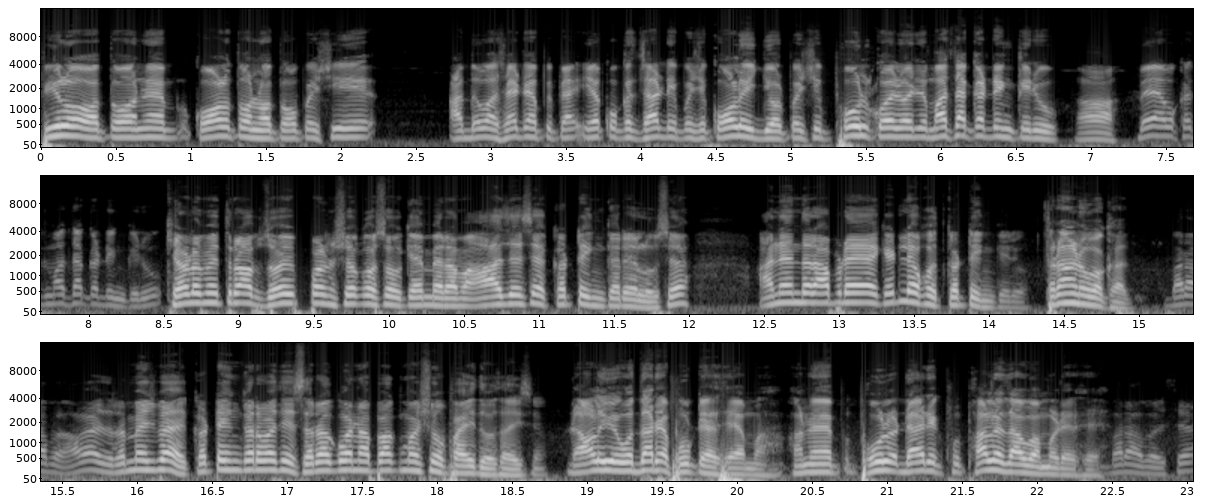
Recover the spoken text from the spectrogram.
પીળો હતો અને કોળતો નહોતો પછી આ દવા છાંટ્યા એક વખત છાંટી પછી કોળી ગયો પછી ફૂલ કોયલો એટલે માથા કટિંગ કર્યું. હા. બે વખત માથા કટિંગ કર્યું. ખેડૂત મિત્રો આપ જોઈ પણ શકો છો કેમેરામાં આ જે છે કટિંગ કરેલું છે. આની અંદર આપણે કેટલી વખત કટિંગ કર્યું? ત્રણ વખત. બરાબર. હવે રમેશભાઈ કટિંગ કરવાથી સરગવાના પાકમાં શું ફાયદો થાય છે? ડાળીઓ વધારે ફૂટે છે એમાં. અને ફૂલ ડાયરેક્ટ ફાલે જ આવવા મળે છે. બરાબર છે.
